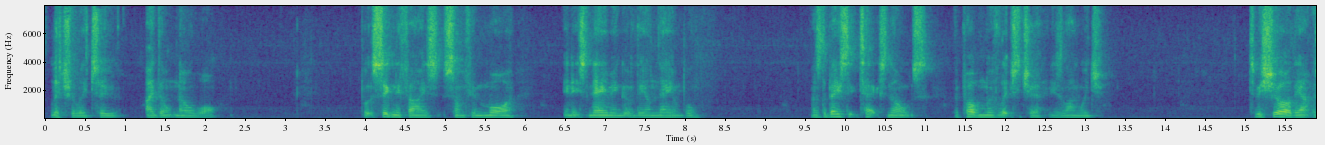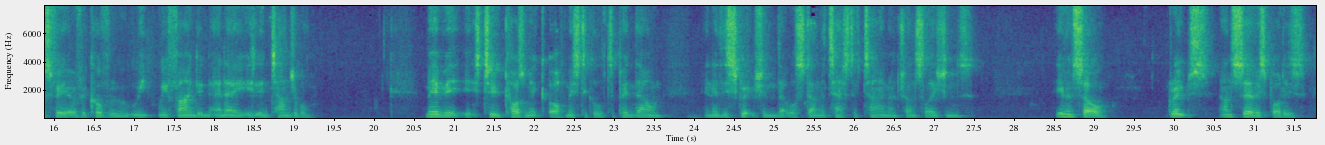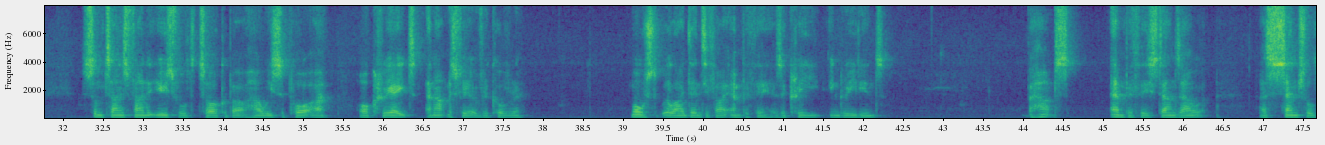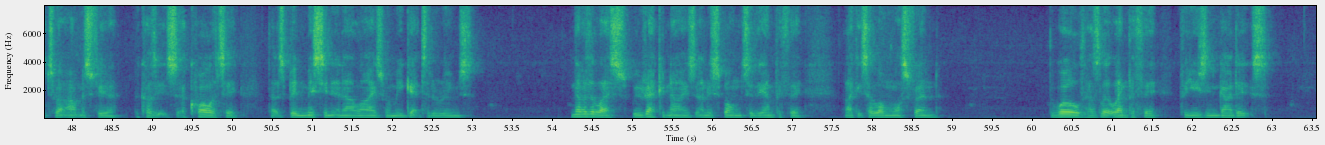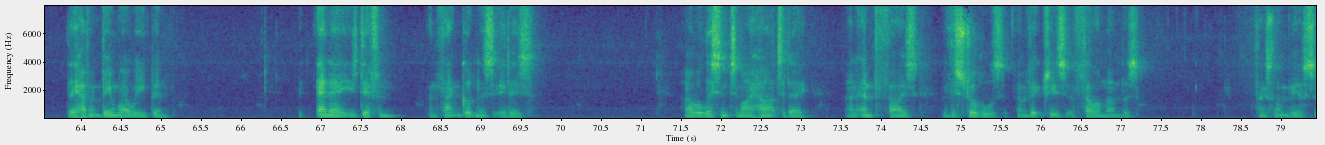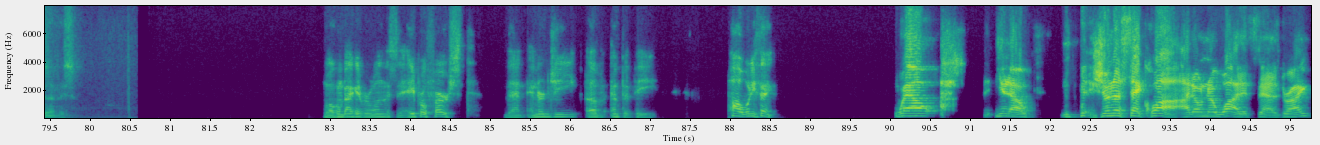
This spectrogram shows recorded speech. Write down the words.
literally to I don't know what but signifies something more in its naming of the unnameable. As the basic text notes, the problem with literature is language. To be sure, the atmosphere of recovery we, we find in NA is intangible. Maybe it's too cosmic or mystical to pin down in a description that will stand the test of time and translations. Even so, groups and service bodies sometimes find it useful to talk about how we support or create an atmosphere of recovery. Most will identify empathy as a key ingredient. Perhaps empathy stands out as central to our atmosphere because it's a quality that's been missing in our lives when we get to the rooms. Nevertheless, we recognise and respond to the empathy like it's a long lost friend. The world has little empathy for using gadgets. They haven't been where we've been. NA is different, and thank goodness it is. I will listen to my heart today and empathise with the struggles and victories of fellow members. Thanks for letting me be of service. Welcome back, everyone. This is April 1st, that energy of empathy. Paul, what do you think? Well, you know, je ne sais quoi. I don't know what it says, right?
